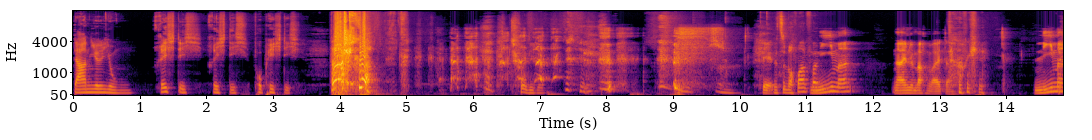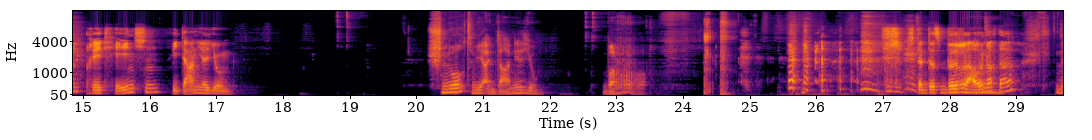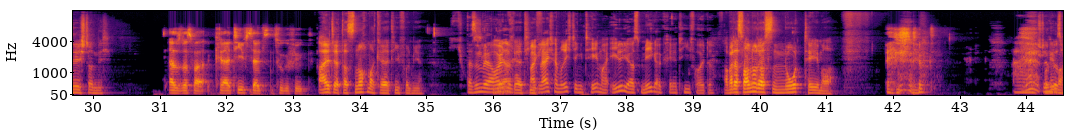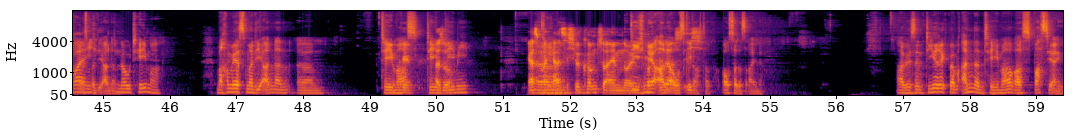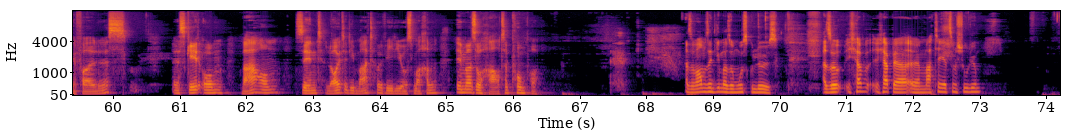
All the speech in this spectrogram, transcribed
Daniel Jung. Richtig, richtig, popichtig. Entschuldige. Okay. Willst du nochmal anfangen? Niemand. Nein, wir machen weiter. Okay. Niemand brät Hähnchen wie Daniel Jung. Schnurrt wie ein Daniel Jung. Brrr. Stand das Birr auch noch da? Nee, stand nicht. Also das war kreativ selbst hinzugefügt. Alter, das ist nochmal kreativ von mir. Da sind wir ja heute kreativ. mal gleich beim richtigen Thema. Ilja ist mega kreativ heute. Aber das war nur das Notthema. Stimmt. Ah, stimmt, Okay, das war wir erst mal eigentlich die anderen. no Thema. Machen wir erstmal die anderen ähm, Themas, Okay, The- also- Themi, Erstmal Ähm, herzlich willkommen zu einem neuen die ich mir alle Podcast. ausgedacht habe. Außer das eine. Aber wir sind direkt beim anderen Thema, was Basti eingefallen ist. Es geht um, warum sind Leute, die Mathe-Videos machen, immer so harte Pumper? Also warum sind die immer so muskulös? Also ich habe ich hab ja äh, Mathe jetzt im Studium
